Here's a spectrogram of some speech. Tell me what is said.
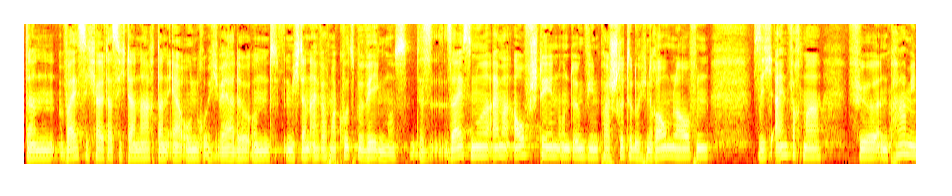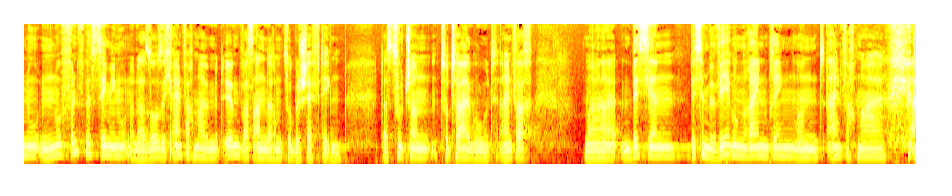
dann weiß ich halt, dass ich danach dann eher unruhig werde und mich dann einfach mal kurz bewegen muss. Das sei es nur einmal aufstehen und irgendwie ein paar Schritte durch den Raum laufen, sich einfach mal für ein paar Minuten, nur fünf bis zehn Minuten oder so, sich einfach mal mit irgendwas anderem zu beschäftigen. Das tut schon total gut. Einfach mal ein bisschen, bisschen Bewegung reinbringen und einfach mal, ja,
